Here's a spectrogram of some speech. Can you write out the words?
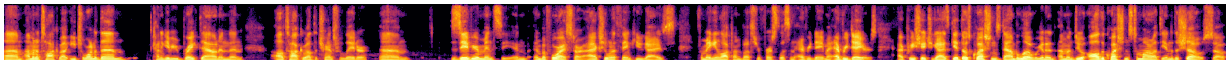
Um, I'm going to talk about each one of them, kind of give you a breakdown, and then I'll talk about the transfer later. Um, Xavier Mincey, and and before I start, I actually want to thank you guys for making Locked On Buffs your first listen every day. My everydayers, I appreciate you guys. Get those questions down below. We're gonna I'm gonna do all the questions tomorrow at the end of the show. So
